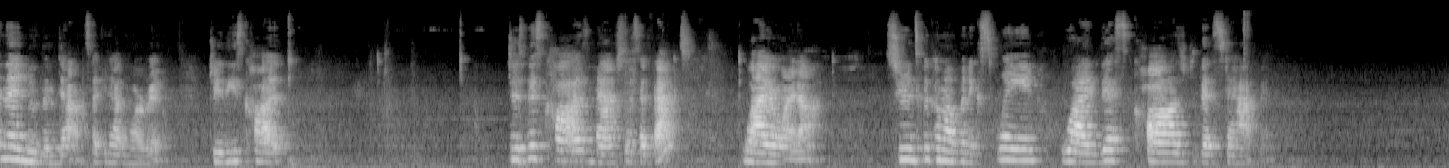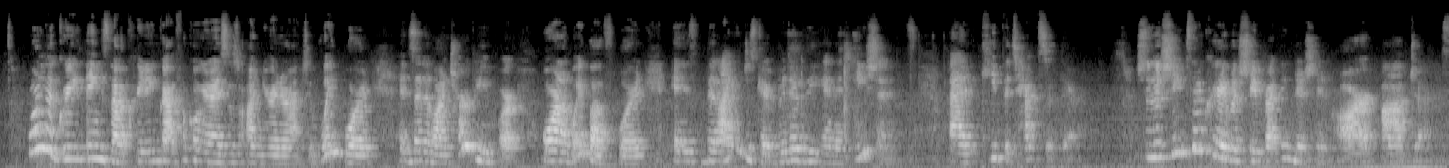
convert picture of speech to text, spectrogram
and then move them down so I could have more room. Do these cause, does this cause match this effect? Why or why not? Students could come up and explain why this caused this to happen. One of the great things about creating graphic organizers on your interactive whiteboard instead of on chart paper or on a whiteboard board is that I can just get rid of the annotations and keep the text up there. So the shapes I create with shape recognition are objects.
